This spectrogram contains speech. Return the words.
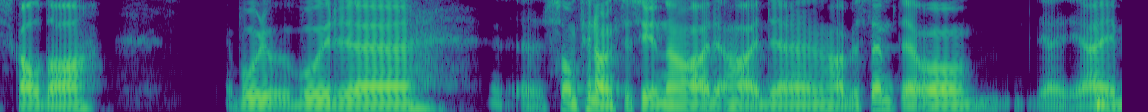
skal da Hvor, hvor uh, Som Finanstilsynet har, har, uh, har, bestemt det, og jeg,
